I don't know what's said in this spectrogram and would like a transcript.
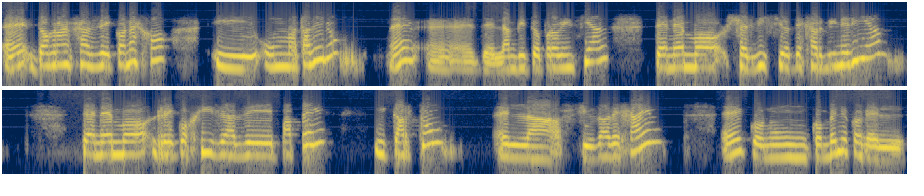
¿eh? dos granjas de conejos y un matadero ¿eh? Eh, del ámbito provincial. Tenemos servicios de jardinería, tenemos recogida de papel y cartón en la ciudad de Jaén, con un convenio con el,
